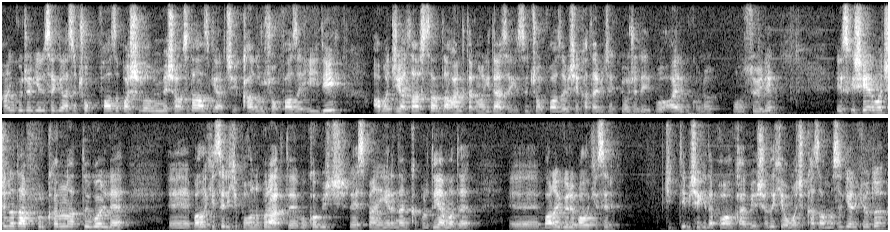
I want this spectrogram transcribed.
hangi hoca gelirse gelsin çok fazla başarılı olabilme şansı da az gerçi. Kadro çok fazla iyi değil. Ama Cihat Arslan da hangi takıma giderse gitsin çok fazla bir şey katabilecek bir hoca değil. Bu ayrı bir konu. Bunu söyleyeyim. Eskişehir maçında da Furkan'ın attığı golle e, Balıkesir 2 puanı bıraktı. Vukovic resmen yerinden kıpırdayamadı. E, bana göre Balıkesir ciddi bir şekilde puan kaybı yaşadı ki o maçı kazanması gerekiyordu.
